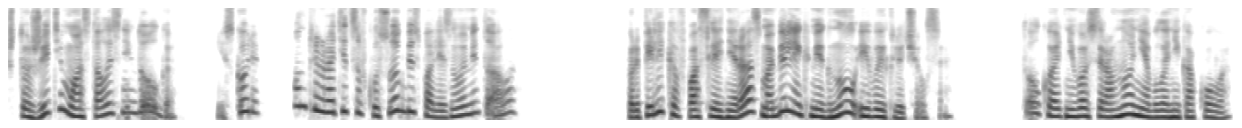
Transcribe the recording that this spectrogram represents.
что жить ему осталось недолго. И вскоре он превратится в кусок бесполезного металла. Пропиликав последний раз, мобильник мигнул и выключился. Толку от него все равно не было никакого.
